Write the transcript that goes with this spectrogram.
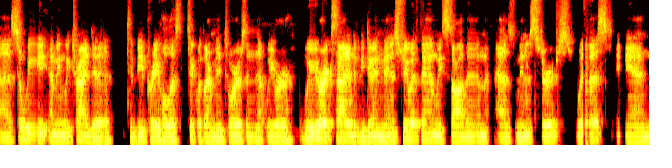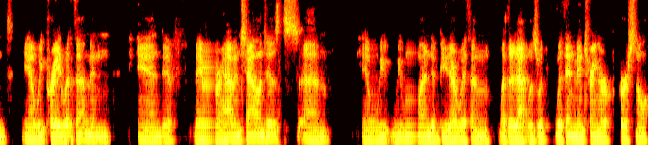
uh, so we, I mean, we tried to to be pretty holistic with our mentors, and that we were we were excited to be doing ministry with them. We saw them as ministers with us, and you know, we prayed with them, and and if they were having challenges, um, you know, we we wanted to be there with them, whether that was with, within mentoring or personal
